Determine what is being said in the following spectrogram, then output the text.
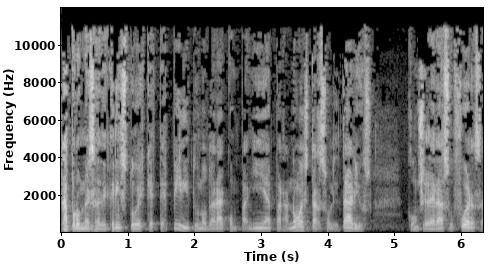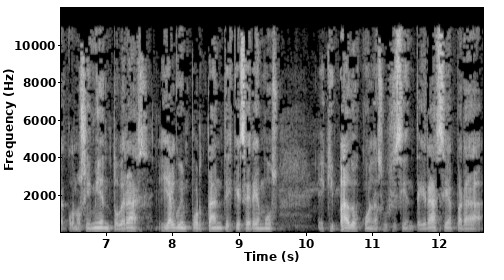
La promesa de Cristo es que este Espíritu nos dará compañía para no estar solitarios, concederá su fuerza, conocimiento veraz, y algo importante es que seremos equipados con la suficiente gracia para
